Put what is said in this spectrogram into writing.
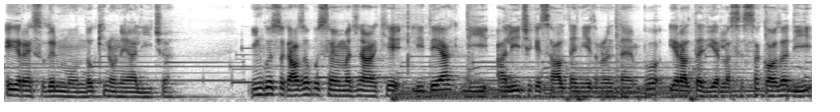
e il resto del mondo che non è Alice. In questo caso possiamo immaginare che l'idea di Alice che salta indietro nel tempo in realtà è dire la stessa cosa di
